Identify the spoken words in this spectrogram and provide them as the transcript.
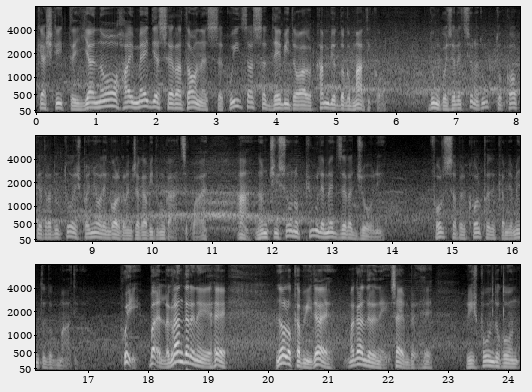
che ha scritto Yano hai medias erratones, quizas debito al cambio dogmatico. Dunque seleziona tutto, copia traduttore spagnolo in gol, che non ci ha capito un cazzo qua, eh. Ah, non ci sono più le mezze ragioni. Forse per colpa del cambiamento dogmatico. Qui, bello, grande René, eh. Non l'ho capito, eh. Ma grande René, sempre. eh. Rispondo con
